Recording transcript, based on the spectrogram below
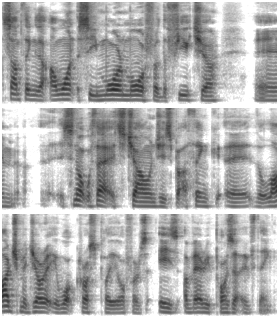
something that I want to see more and more for the future. Um, it's not without its challenges, but I think uh, the large majority of what crossplay offers is a very positive thing.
